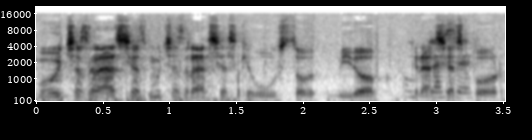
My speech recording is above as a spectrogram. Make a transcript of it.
Muchas gracias, muchas gracias, qué gusto, Vidoc. Gracias por,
